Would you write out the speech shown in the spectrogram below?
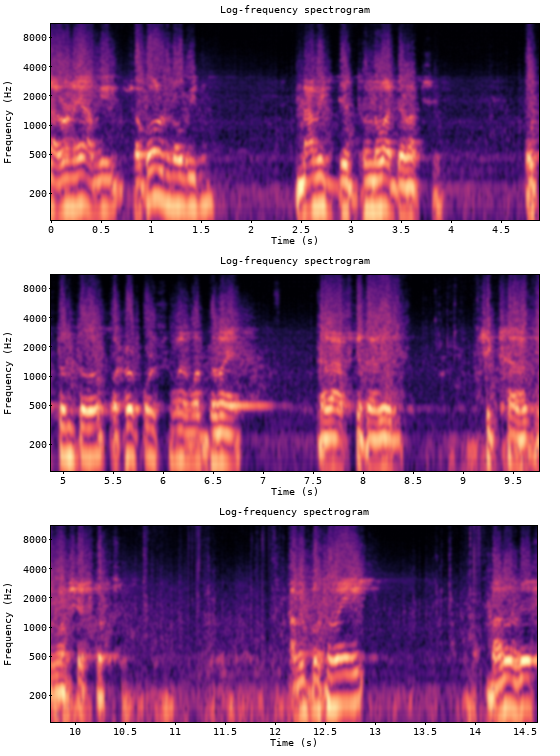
কারণে আমি সকল নবীন নাবিকদের ধন্যবাদ জানাচ্ছি। অত্যন্ত কঠোর পরিশ্রমের মাধ্যমে তারা আজকে তাদের শিক্ষা জীবন শেষ করছে। আমি প্রথমেই বাংলাদেশ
